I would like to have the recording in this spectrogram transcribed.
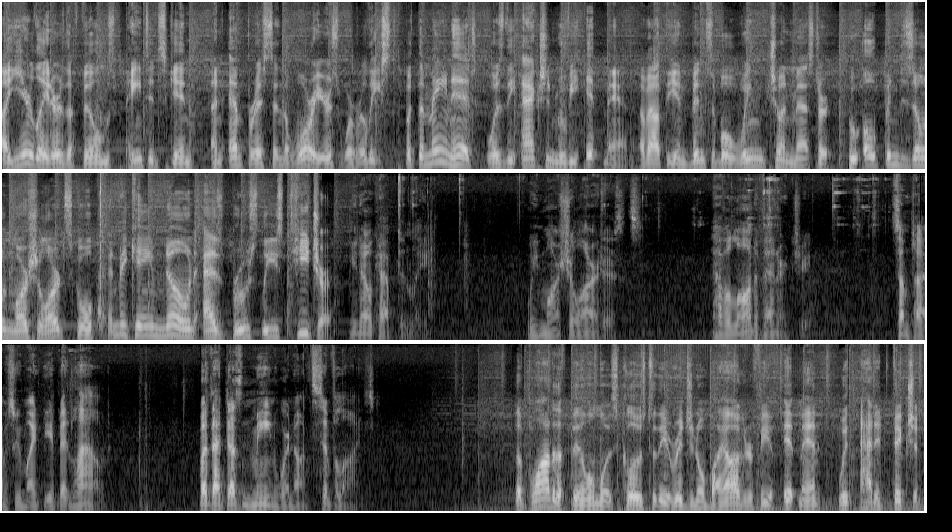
A year later, the films Painted Skin, An Empress, and The Warriors were released, but the main hit was the action movie Ip Man about the invincible Wing Chun master who opened his own martial arts school and became known as Bruce Lee's teacher. You know, Captain Lee, we martial artists have a lot of energy. Sometimes we might be a bit loud, but that doesn't mean we're not civilized. The plot of the film was close to the original biography of Ip Man with added fiction.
